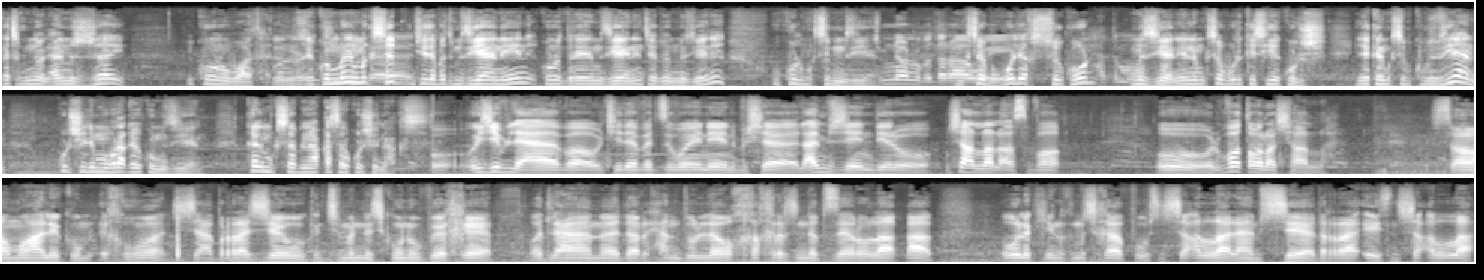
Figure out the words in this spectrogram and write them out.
كنتمناو العام الجاي يكون واضح. يكون من المكسب انتدابات مزيانين يكونوا الدراري مزيانين انتدابات مزيانين ويكون المكسب مزيان. المكتب هو اللي خصو يكون مزيان. لأن المكتب هو اللي كيسير كلشي. إذا كان المكتب مزيان كلشي اللي موراك يكون مزيان. كان المكسب ناقص كلشي ناقص. ويجيب لعابة وانتدابات زوينين باش العام الجاي نديروا إن شاء الله العصبه والبطولة إن شاء الله. السلام عليكم الاخوان الشعب الرجاوي كنتمنى تكونوا بخير. وهذا العام هذا الحمد لله واخا خرجنا ب zéro لقب ولكن ما تخافوش إن شاء الله العام الجاي هذا الرئيس إن شاء الله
